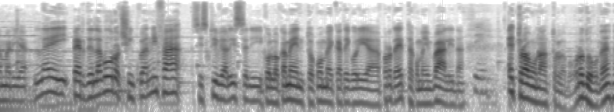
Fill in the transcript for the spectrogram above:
Signora Maria, lei perde il lavoro cinque anni fa, si iscrive alla lista di collocamento come categoria protetta, come invalida Sì. e trova un altro lavoro. Dove?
